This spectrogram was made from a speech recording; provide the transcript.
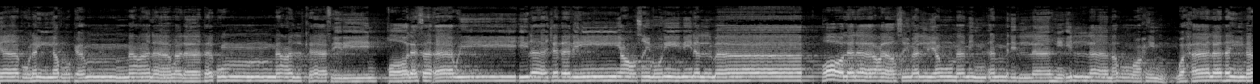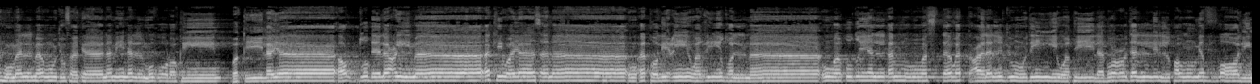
يا بني اركم معنا ولا تكن مع الكافرين. قال سآوي إلى جبل يعصمني من الماء. قال لا عاصم اليوم من أمر الله إلا من رحم. وحال بينهما الموج فكان من المغرقين. وقيل يا أرض ابلعي ماءك ويا سماء أقلعي وغيض الماء. وقضي الأمر واستوت على الجودي. وقيل بعدا للقوم الظالمين.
